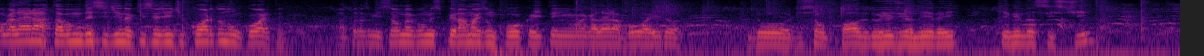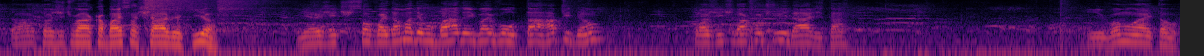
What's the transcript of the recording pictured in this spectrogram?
Bom, galera, estávamos decidindo aqui se a gente corta ou não corta a transmissão, mas vamos esperar mais um pouco aí. Tem uma galera boa aí do, do, de São Paulo e do Rio de Janeiro aí querendo assistir. Tá? Então a gente vai acabar essa chave aqui, ó. E aí a gente só vai dar uma derrubada e vai voltar rapidão pra gente dar continuidade, tá? E vamos lá então.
